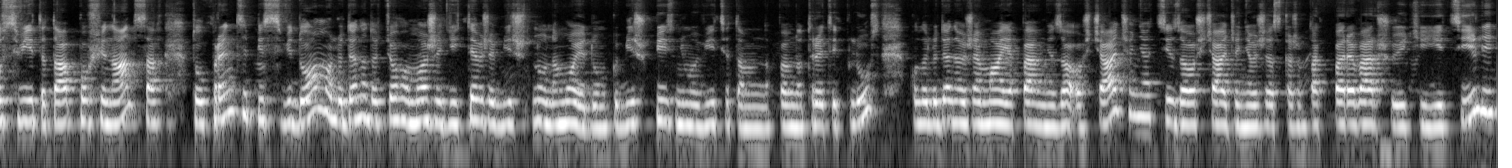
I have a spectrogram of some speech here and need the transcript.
освіти та по фінансах, то в принципі свідомо людина до цього може дійти вже більш, ну на мою думку, більш в пізньому віці, там напевно 30 коли людина вже має певні заощадження. Ці заощадження вже, скажімо так, перевершують її цілі,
